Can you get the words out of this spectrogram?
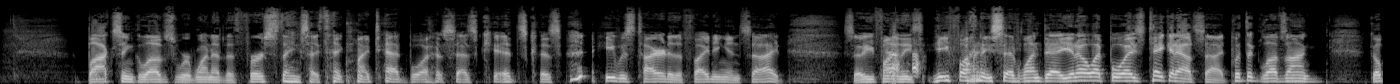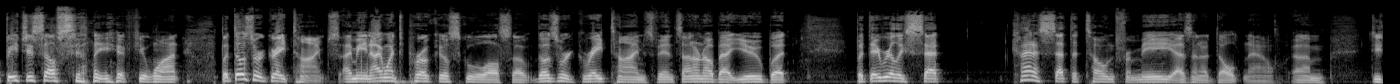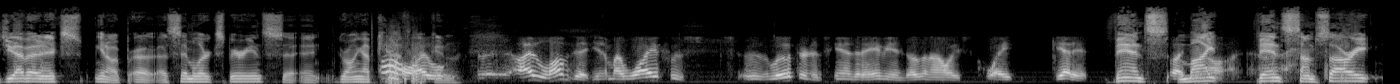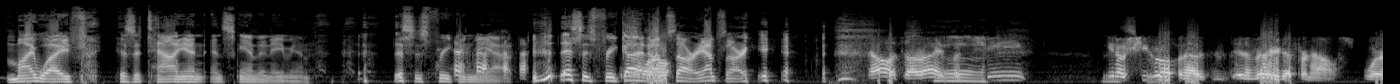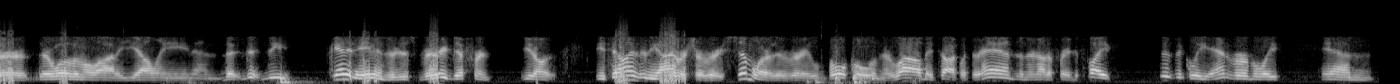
Boxing gloves were one of the first things I think my dad bought us as kids because he was tired of the fighting inside. So he finally he finally said one day, you know what, boys, take it outside, put the gloves on, go beat yourself silly if you want. But those were great times. I mean, I went to parochial school also. Those were great times, Vince. I don't know about you, but but they really set kind of set the tone for me as an adult now. Um, did you have an ex, you know a, a similar experience uh, and growing up Catholic? Oh, I, and, I loved it. You know, my wife who's who's Lutheran and Scandinavian doesn't always quite get it. Vince, But, you my know, Vince, I'm sorry, my wife is Italian and Scandinavian. this is freaking me out. this is freak. God, I'm sorry. I'm sorry. No, it's all right. Uh, But she, you know, she grew up in a in a very different house where there wasn't a lot of yelling, and the the, the Scandinavians are just very different. You know, the Italians and the Irish are very similar. They're very vocal and they're loud. They talk with their hands and they're not afraid to fight. Physically and verbally, and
